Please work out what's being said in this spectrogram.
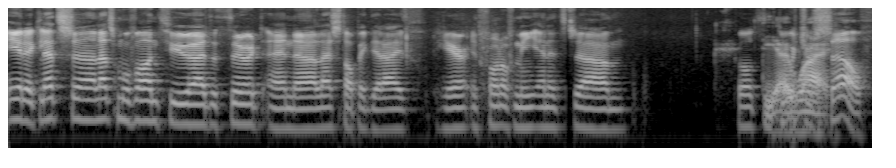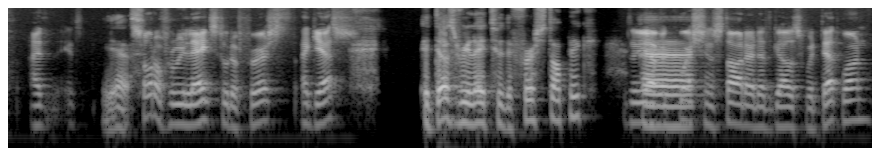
Erik, let's uh, let's move on to uh, the third and uh, last topic that I've here in front of me, and it's um, called DIY. Do It Yourself. I, it yeah. sort of relates to the first, I guess. It does relate to the first topic. Do you have uh, a question starter that goes with that one?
